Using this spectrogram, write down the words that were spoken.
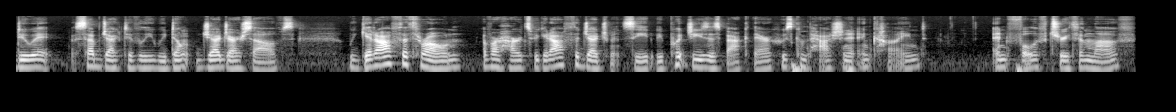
do it subjectively. We don't judge ourselves. We get off the throne of our hearts, we get off the judgment seat, we put Jesus back there, who's compassionate and kind and full of truth and love.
